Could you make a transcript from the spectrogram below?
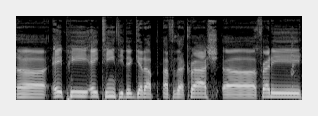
Uh, AP 18th, he did get up after that crash. Uh, Freddie.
